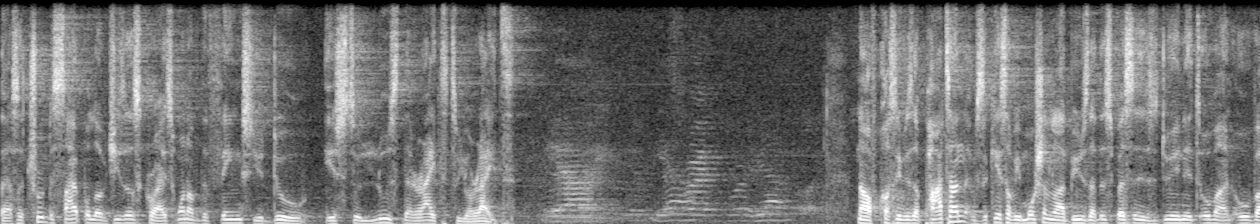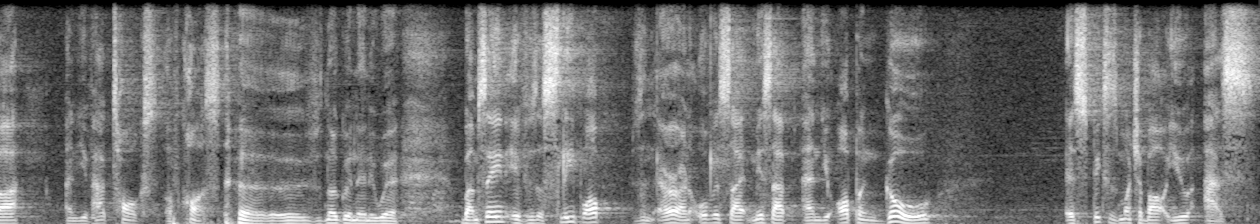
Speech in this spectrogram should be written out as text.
that as a true disciple of Jesus Christ, one of the things you do is to lose the right to your right. Now, of course, if it's a pattern, if it's a case of emotional abuse that this person is doing it over and over, and you've had talks, of course, it's not going anywhere. But I'm saying if it's a sleep up, it's an error, an oversight, mishap, and you up and go, it speaks as much about you as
